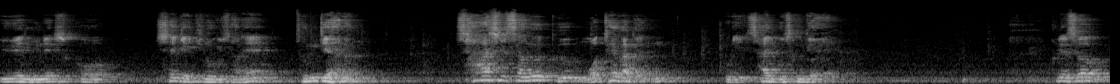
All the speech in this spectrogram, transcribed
유엔 유네스코 세계 기록유산에 등재하는 사실상의 그 모태가 된 우리 4.19 선교회. 그래서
